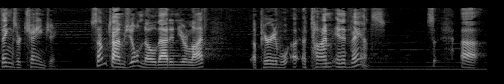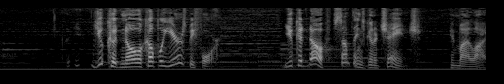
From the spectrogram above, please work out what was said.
things are changing. Sometimes you'll know that in your life a period of a time in advance. So, uh, you could know a couple years before. You could know something's going to change in my life.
